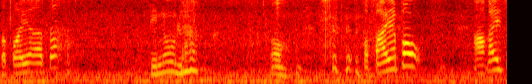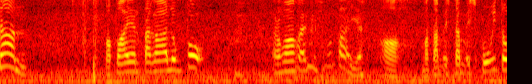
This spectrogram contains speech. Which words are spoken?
Papaya ata. Tinula. Oh. Papaya po. Ah, kaisan. Papayang Tagalog po. Ano kakain sa papaya? Ah, matamis-tamis po ito.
